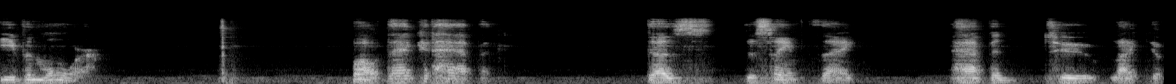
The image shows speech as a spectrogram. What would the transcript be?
even more. Well, that could happen. Does the same thing happen to, like, if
